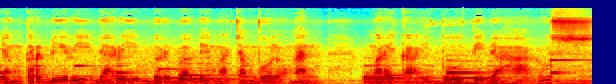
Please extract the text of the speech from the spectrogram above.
yang terdiri dari berbagai macam golongan. Mereka itu tidak harus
